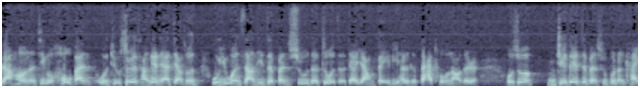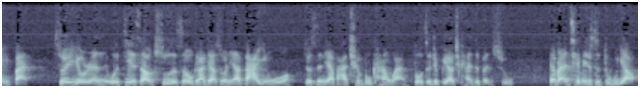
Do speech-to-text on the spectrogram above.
然后呢，结果后半我就所以常跟人家讲说，《无语问上帝》这本书的作者叫杨斐力，他是个大头脑的人。我说你绝对这本书不能看一半。所以有人我介绍书的时候，我跟他讲说，你要答应我，就是你要把它全部看完，否则就不要去看这本书，要不然前面就是毒药。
